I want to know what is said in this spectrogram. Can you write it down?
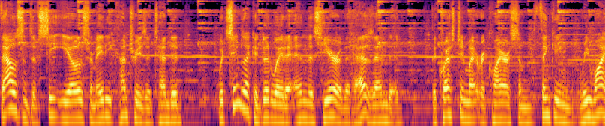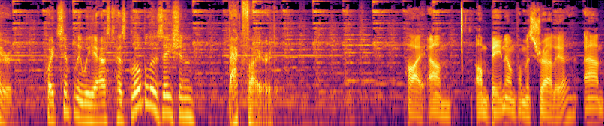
Thousands of CEOs from 80 countries attended, which seems like a good way to end this year that has ended. The question might require some thinking rewired. Quite simply, we asked Has globalization backfired? Hi, um, I'm Ben. I'm from Australia. Um,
